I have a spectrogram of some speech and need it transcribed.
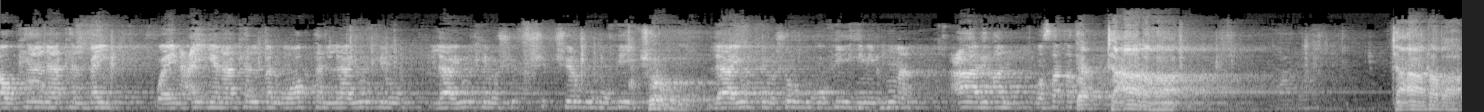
أو كانا كلبين. وإن عين كلبا ووقتا لا يمكن لا يمكن شربه فيه شربه. لا يمكن شربه فيه منهما. عارضا وسقط تعارضا تعارضا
